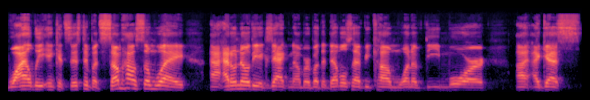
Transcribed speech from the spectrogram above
wildly inconsistent, but somehow, some way, I, I don't know the exact number, but the Devils have become one of the more I, I guess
